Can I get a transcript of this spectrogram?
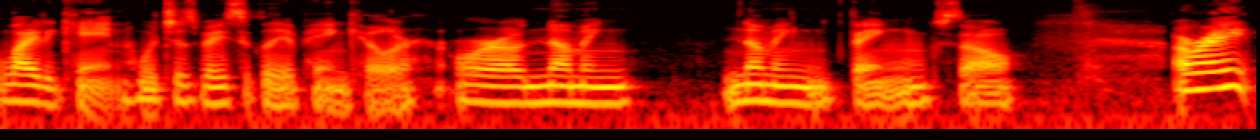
lidocaine, which is basically a painkiller or a numbing, numbing thing. So, all right,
